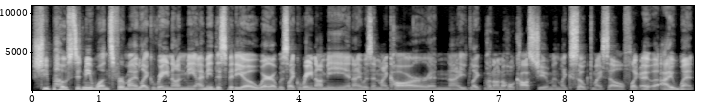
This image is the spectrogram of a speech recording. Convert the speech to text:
She posted me once for my like rain on me. I made this video where it was like rain on me and I was in my car and I like put on a whole costume and like soaked myself. Like I I went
